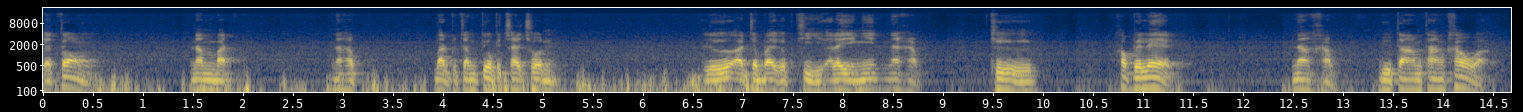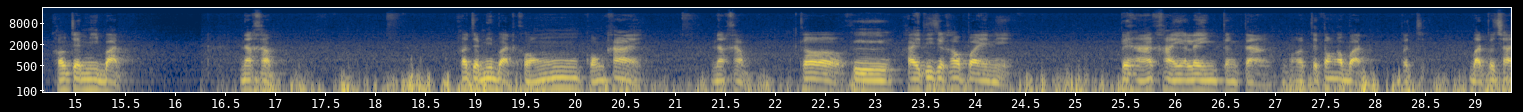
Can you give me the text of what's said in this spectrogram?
จะต้องนำบัตรนะครับ บัตรประจำตัวประชาชน หรืออาจจะใบกับขี่อะไรอย่างนี้นะครับ คือเข้าไปแลกนะครับ อยู่ตามทางเข้าอะ เขาจะมีบัตรนะครับ เขาจะมีบัตรของของค่ายนะครับ ก็คือใครที่จะเข้าไปนี่ไปหาใครอะไรต่างๆเขาจะต้องเอาบัตรบัตรประชา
